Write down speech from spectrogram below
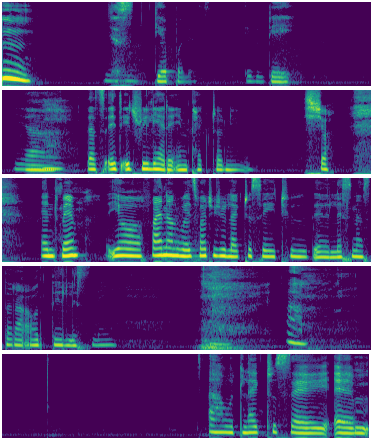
Mm. Just dear bullets every day. Yeah, that's it. It really had an impact on you. Sure. And, ma'am, your final words. What would you like to say to the listeners that are out there listening? Um, I would like to say, um,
